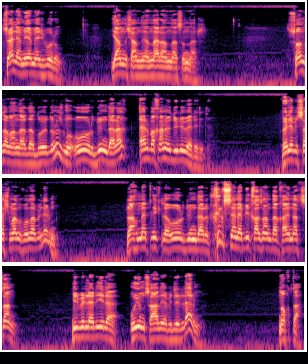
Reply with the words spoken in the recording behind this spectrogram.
Söylemeye mecburum. Yanlış anlayanlar anlasınlar. Son zamanlarda duydunuz mu? Uğur Dündar'a Erbakan ödülü verildi. Böyle bir saçmalık olabilir mi? Rahmetlikle Uğur Dündar'ı 40 sene bir kazanda kaynatsan birbirleriyle uyum sağlayabilirler mi? Nokta.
